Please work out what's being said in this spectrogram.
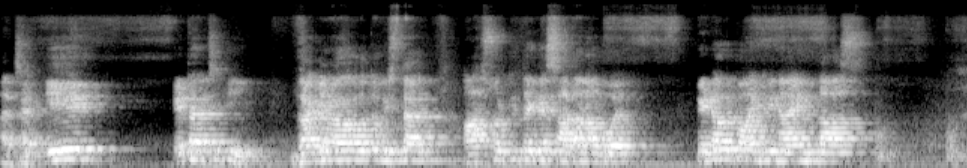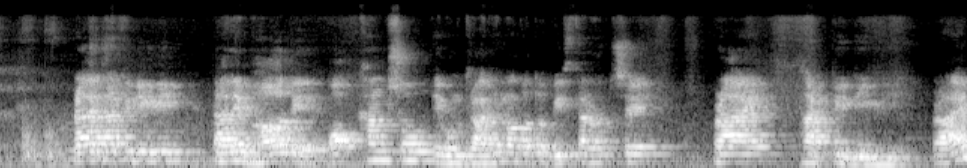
আচ্ছা এর, এটা হচ্ছে কি? দ্রাঘিমাগত বিস্তার আটষট্টি থেকে সাতানব্বই। এটাও টোয়েন্টি নাইন প্লাস প্রায় থার্টি ডিগ্রি তাহলে ভারতের অক্ষাংশ এবং দ্রাঘিমাগত বিস্তার হচ্ছে প্রায় থার্টি ডিগ্রি প্রায়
